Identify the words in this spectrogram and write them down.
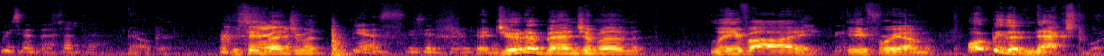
we said that. Said that. Yeah, okay. You say Benjamin? Yes. We said Okay, David. Judah, Benjamin, Levi, Ephraim. What would be the next one?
